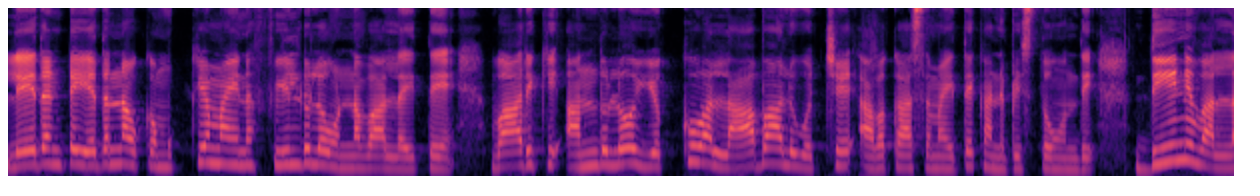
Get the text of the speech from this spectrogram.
లేదంటే ఏదన్నా ఒక ముఖ్యమైన ఫీల్డ్లో ఉన్న వాళ్ళైతే వారికి అందులో ఎక్కువ లాభాలు వచ్చే అవకాశం అయితే కనిపిస్తూ ఉంది. దీనివల్ల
